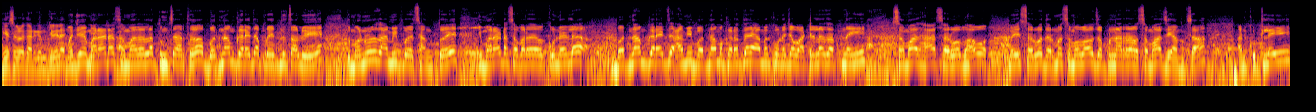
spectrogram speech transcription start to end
हे सगळं कार्यक्रम केलेलं आहे. म्हणजे मराठा समाजाला तुमचा अर्थ बदनाम करायचा प्रयत्न चालू आहे. तर म्हणूनच आम्ही प- सांगतोय की मराठा समाज कोणाला बदनाम करायचं आम्ही बदनाम करत नाही आम्ही कोणाच्या वाटेला जात नाही. समाज हा सर्व भाव म्हणजे सर्व धर्मसमभाव जपणारा समाज आहे आमचा. आणि कुठल्याही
